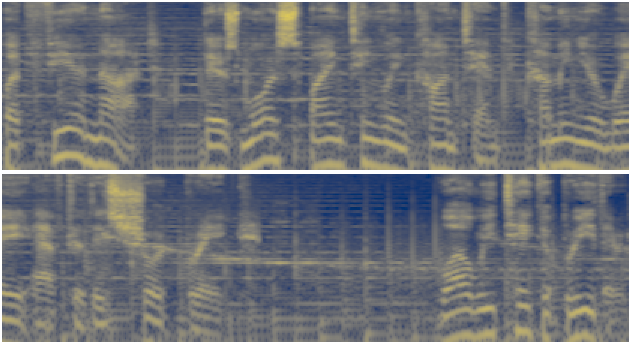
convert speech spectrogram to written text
But fear not, there's more spine-tingling content coming your way after this short break. While we take a breather,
